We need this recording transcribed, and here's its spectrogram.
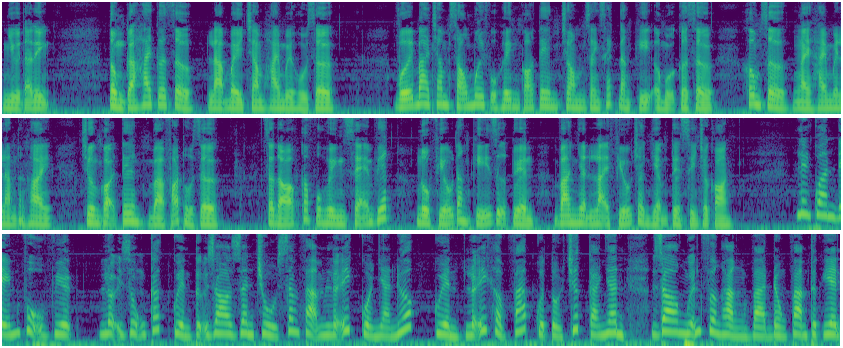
như đã định. Tổng cả hai cơ sở là 720 hồ sơ. Với 360 phụ huynh có tên trong danh sách đăng ký ở mỗi cơ sở, 0 giờ ngày 25 tháng 2, trường gọi tên và phát hồ sơ. Sau đó, các phụ huynh sẽ viết nộp phiếu đăng ký dự tuyển và nhận lại phiếu trải nghiệm tuyển sinh cho con. Liên quan đến vụ việc lợi dụng các quyền tự do dân chủ xâm phạm lợi ích của nhà nước, quyền lợi ích hợp pháp của tổ chức cá nhân do Nguyễn Phương Hằng và đồng phạm thực hiện,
